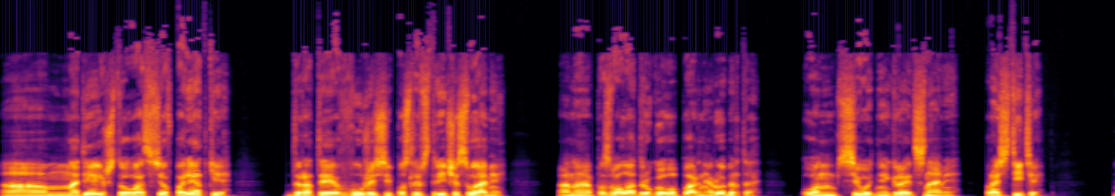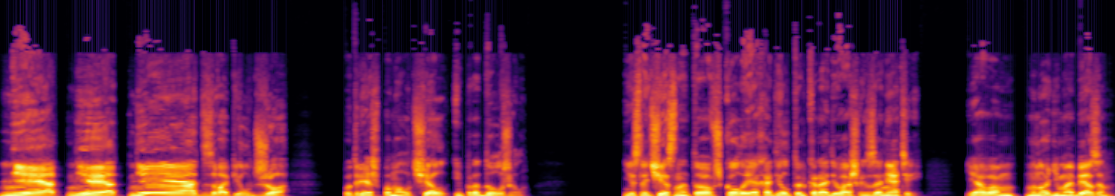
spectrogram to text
А, надеюсь, что у вас все в порядке? Доротея в ужасе после встречи с вами. Она позвала другого парня, Роберта. Он сегодня играет с нами. Простите». «Нет, нет, нет!» — завопил Джо. Кудряш помолчал и продолжил. «Если честно, то в школу я ходил только ради ваших занятий. Я вам многим обязан.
